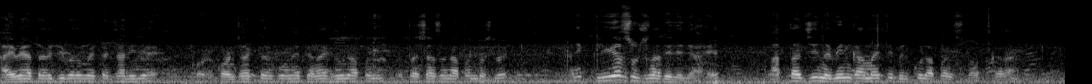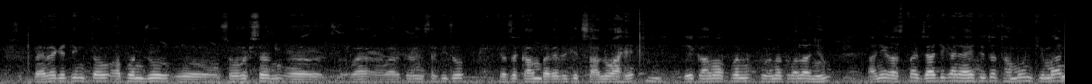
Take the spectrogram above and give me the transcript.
हायवे अथॉरिटीबरोबर बैठक झालेली आहे. कॉन्ट्रॅक्टर कोण आहे त्यांना घेऊन आपण प्रशासन आपण बसलोय. आणि क्लिअर सूचना दिलेल्या आहेत. आता जी नवीन काम आहे ते बिलकुल आपण स्टॉप करा. बॅरिकेटिंग तो आपण जो संरक्षण वारकऱ्यांसाठी जो त्याचं काम बऱ्यापैकी चालू आहे ते काम आपण पूर्णत्वाला नेऊ. आणि रस्ता ज्या ठिकाणी आहे तिथं थांबून किमान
